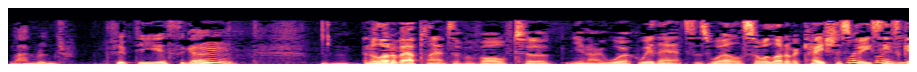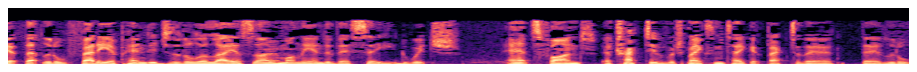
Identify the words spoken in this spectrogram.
150 years ago. Hmm. And a lot of our plants have evolved to, you know, work with ants as well. So a lot of acacia species get that little fatty appendage, little elaiosome on the end of their seed, which ants find attractive, which makes them take it back to their, their little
